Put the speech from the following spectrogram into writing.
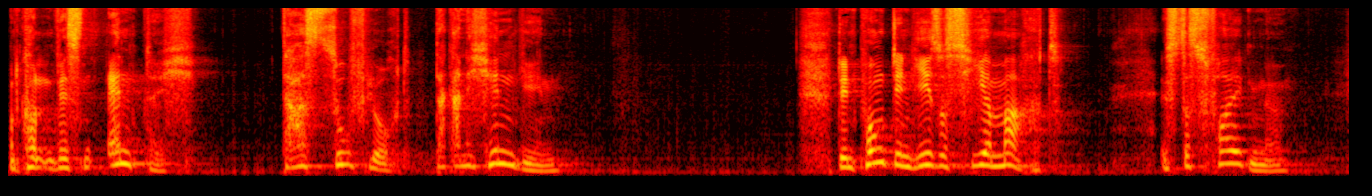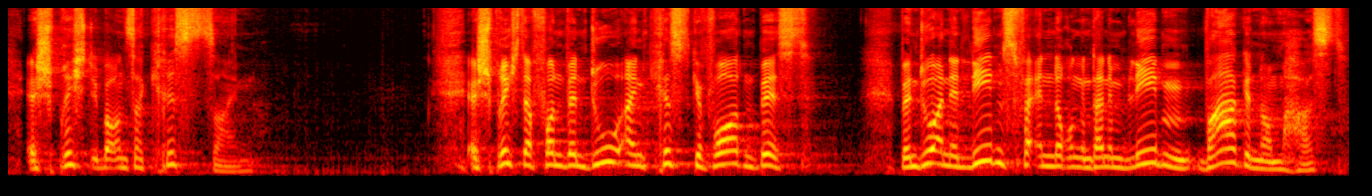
und konnten wissen, endlich, da ist Zuflucht, da kann ich hingehen. Den Punkt, den Jesus hier macht, ist das folgende. Er spricht über unser Christsein. Er spricht davon, wenn du ein Christ geworden bist, wenn du eine Lebensveränderung in deinem Leben wahrgenommen hast,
